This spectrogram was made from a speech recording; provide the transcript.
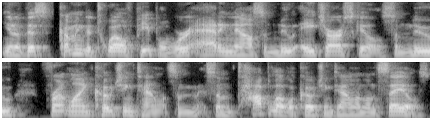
you know this coming to 12 people we're adding now some new hr skills some new frontline coaching talent some some top level coaching talent on sales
